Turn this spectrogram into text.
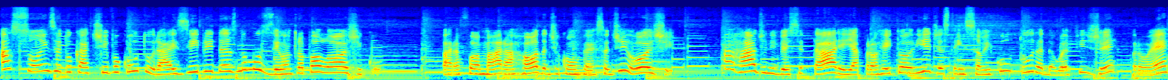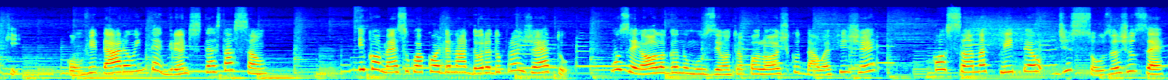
ações educativo-culturais híbridas no Museu Antropológico. Para formar a roda de conversa de hoje, a Rádio Universitária e a Pró-Reitoria de Extensão e Cultura da UFG, PROEC, convidaram integrantes desta ação. E começo com a coordenadora do projeto, museóloga no Museu Antropológico da UFG, Rossana Klippel de Souza José.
